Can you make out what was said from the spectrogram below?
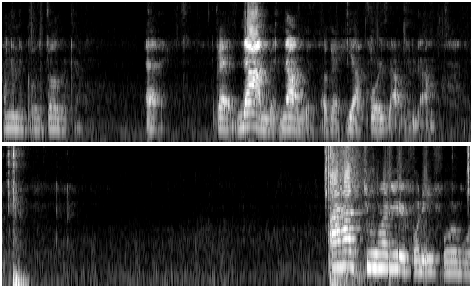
I'm gonna go to Builder Pro. Hey. Okay, now I'm good. Now I'm good. Okay, yeah, four is that one now. I have 244 wood.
